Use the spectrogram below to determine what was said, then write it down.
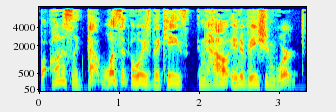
But honestly, that wasn't always the case in how innovation worked.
